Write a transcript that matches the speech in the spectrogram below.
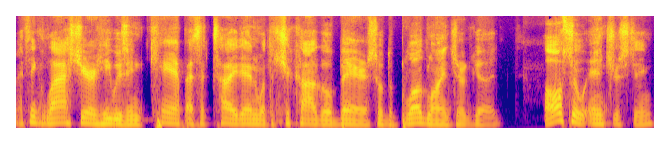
I think last year he was in camp as a tight end with the Chicago Bears, so the bloodlines are good. Also interesting,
